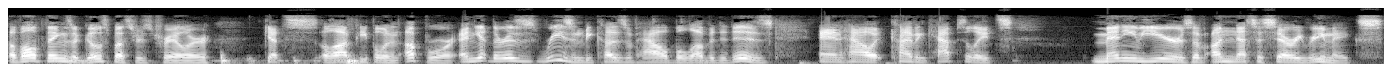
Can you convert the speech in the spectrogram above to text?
of all things, a Ghostbusters trailer gets a lot of people in an uproar, and yet there is reason because of how beloved it is and how it kind of encapsulates many years of unnecessary remakes.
